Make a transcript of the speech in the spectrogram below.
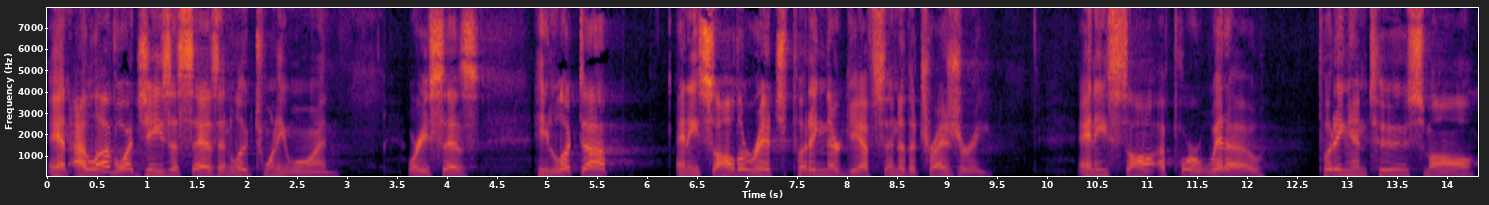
And I love what Jesus says in Luke 21, where he says, He looked up and he saw the rich putting their gifts into the treasury. And he saw a poor widow putting in two small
